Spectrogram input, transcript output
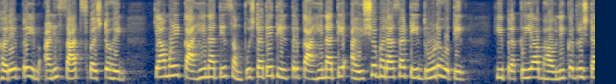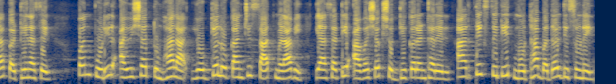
खरे प्रेम आणि साथ स्पष्ट होईल. यामुळे काही नाती संपुष्टात येतील तर काही नाती आयुष्यभरासाठी दृढ होतील. ही प्रक्रिया भावनिकदृष्ट्या कठीण असेल पण पुढील आयुष्यात तुम्हाला योग्य लोकांची साथ मिळावी यासाठी आवश्यक शुद्धीकरण ठरेल. आर्थिक स्थितीत मोठा बदल दिसून येईल.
